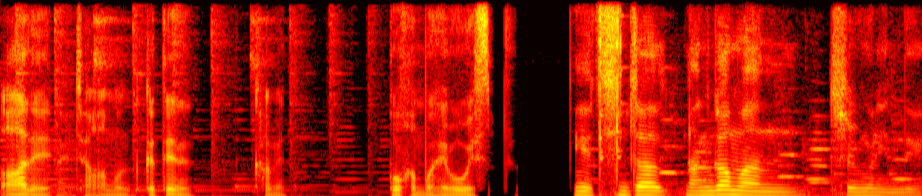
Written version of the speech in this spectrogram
아 네. 네. 자 한번 그때는 가면 꼭 한번 해보겠습니다. 이게 진짜 난감한 질문인데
